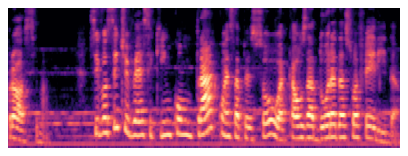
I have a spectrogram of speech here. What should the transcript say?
Próxima. Se você tivesse que encontrar com essa pessoa causadora da sua ferida,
